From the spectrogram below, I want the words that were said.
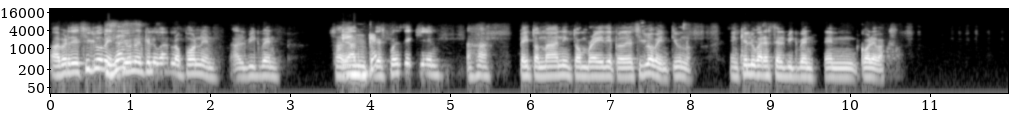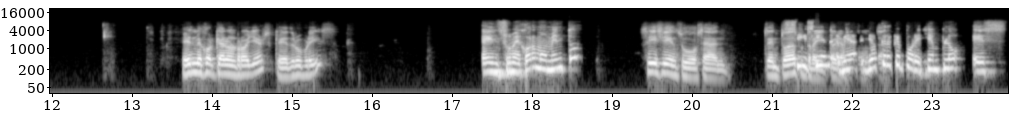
A ver, del siglo XXI, Quizás... ¿en qué lugar lo ponen al Big Ben? O sea, de, ¿después de quién? Ajá. Peyton Manning, Tom Brady, pero del siglo XXI. ¿En qué lugar está el Big Ben en corebacks? ¿Es mejor que Aaron Rodgers, que Drew Brees? ¿En su mejor momento? Sí, sí, en su, o sea, en, en toda sí, su trayectoria. Sí, mira, yo creo que, por ejemplo, es.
